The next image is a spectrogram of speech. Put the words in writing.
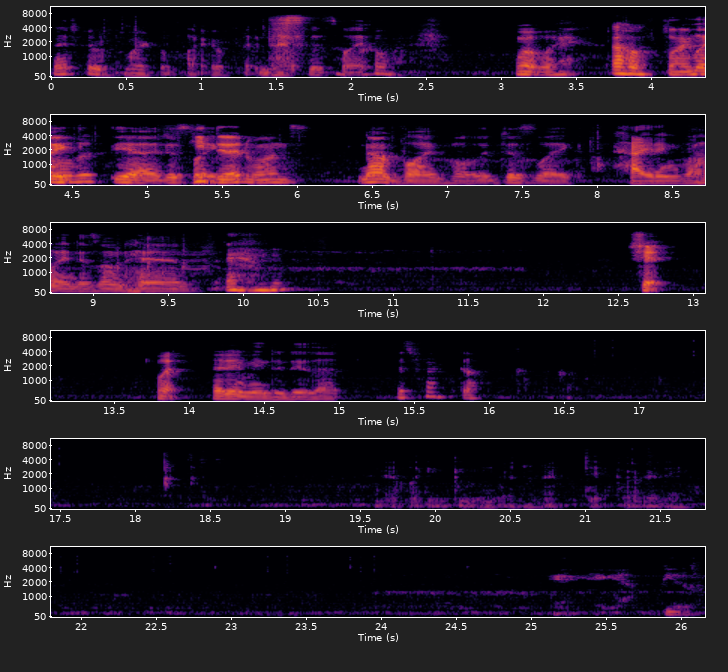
Imagine if Markiplier played this this way. Cool. What way? Oh, blindfolded. Like, yeah, just like. he did once. not blindfolded, just like hiding behind his own hand. Shit. What? I didn't mean to do that. it's fine. Go. Go. Go. I have like a goon right on my dick already. Yeah, yeah, yeah. Beautiful.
